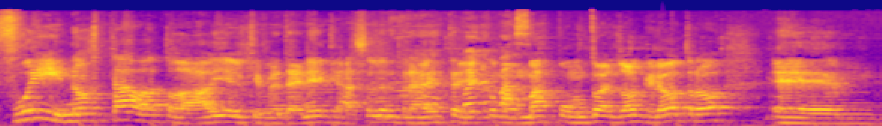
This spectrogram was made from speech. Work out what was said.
fui y no estaba todavía el que me tenía que hacer la entrevista y es como pasa. más puntual yo que el otro. eh,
